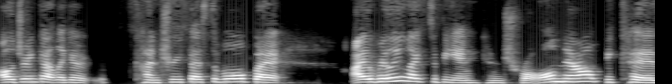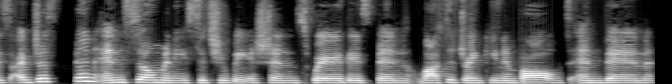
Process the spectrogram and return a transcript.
I'll drink at like a country festival, but I really like to be in control now because I've just been in so many situations where there's been lots of drinking involved and then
